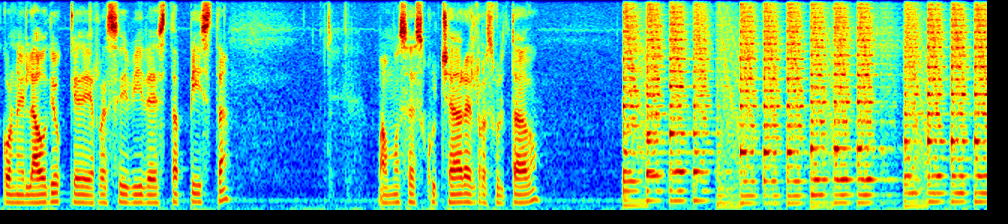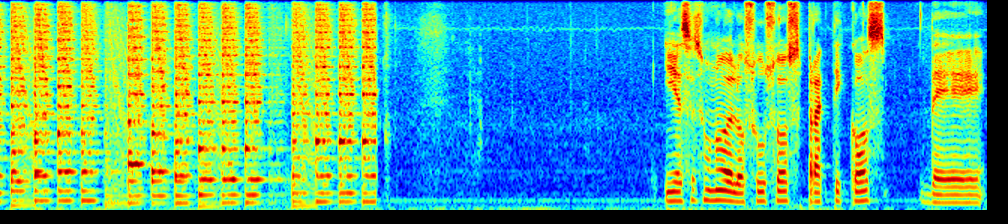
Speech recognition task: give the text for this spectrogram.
con el audio que recibí de esta pista. Vamos a escuchar el resultado. Y ese es uno de los usos prácticos de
